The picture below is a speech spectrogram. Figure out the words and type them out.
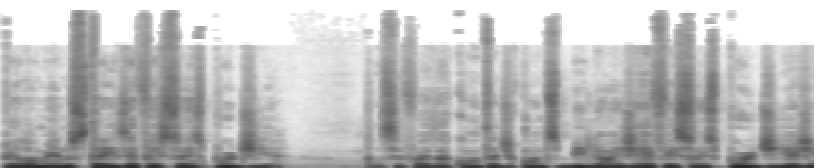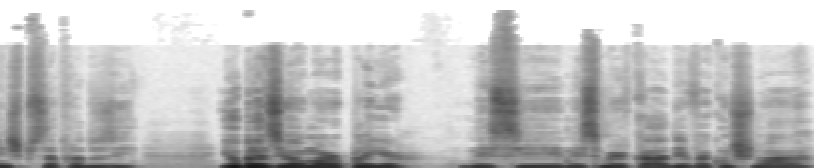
pelo menos três refeições por dia. Então você faz a conta de quantos bilhões de refeições por dia a gente precisa produzir. E o Brasil é o maior player nesse, nesse mercado e vai continuar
